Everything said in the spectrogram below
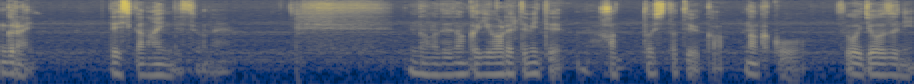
ぐらいでしかないんですよね。なのでなんか言われてみてハッとしたというかなんかこうすごい上手に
